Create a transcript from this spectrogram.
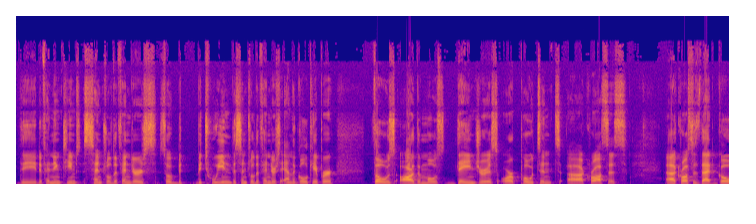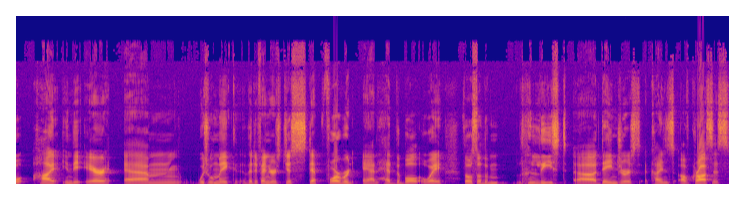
the defending team's central defenders, so be- between the central defenders and the goalkeeper those are the most dangerous or potent uh, crosses. Uh, crosses that go high in the air, um, which will make the defenders just step forward and head the ball away. Those are the least uh, dangerous kinds of crosses.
